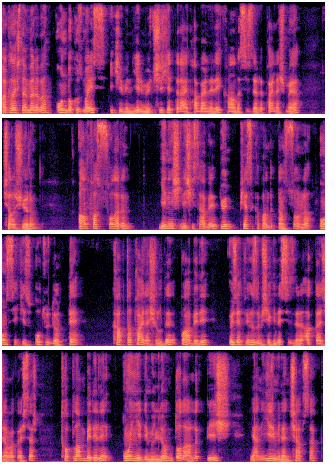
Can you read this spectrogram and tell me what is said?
Arkadaşlar merhaba. 19 Mayıs 2023 şirketlere ait haberleri kanalda sizlerle paylaşmaya çalışıyorum. Alfa Solar'ın yeni iş ilişkisi haberi dün piyasa kapandıktan sonra 18.34'te kapta paylaşıldı. Bu haberi özet ve hızlı bir şekilde sizlere aktaracağım arkadaşlar. Toplam bedeli 17 milyon dolarlık bir iş. Yani 20 ile çarpsak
